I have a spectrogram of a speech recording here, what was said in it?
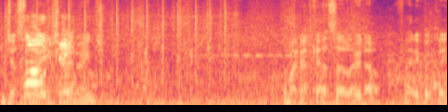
I'm just in Whoa, range, I'm in range. I might be able to get us a loadout fairly quickly.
